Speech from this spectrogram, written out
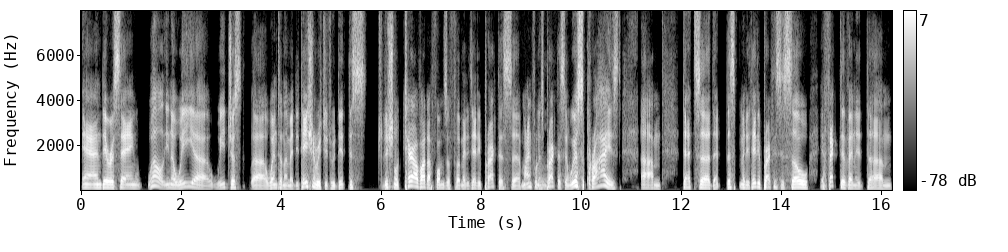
and they were saying, "Well, you know, we uh, we just uh, went on a meditation retreat. We did this traditional Theravada forms of uh, meditative practice, uh, mindfulness mm. practice, and we're surprised." Um, that uh, that this meditative practice is so effective and it because um,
